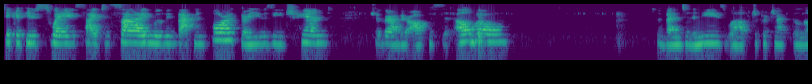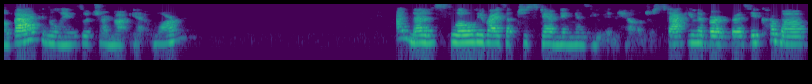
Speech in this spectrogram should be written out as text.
take a few sways side to side, moving back and forth, or use each hand to grab your opposite elbow. The bend to the knees will help to protect the low back and the legs which are not yet warm. And then slowly rise up to standing as you inhale. Just stacking the vertebrae as you come up.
